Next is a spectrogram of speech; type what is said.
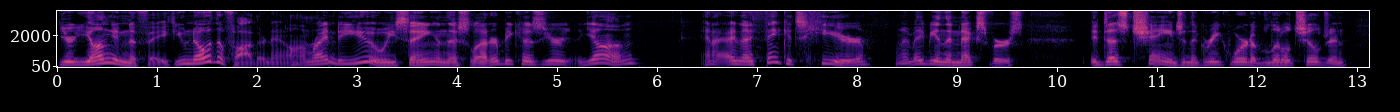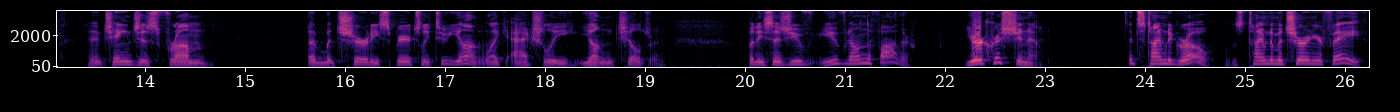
you're young in the faith. You know the Father now. I'm writing to you, he's saying in this letter, because you're young. And I, and I think it's here, maybe in the next verse, it does change in the Greek word of little children, and it changes from a maturity spiritually to young, like actually young children. But he says, You've you've known the Father. You're a Christian now. It's time to grow. It's time to mature in your faith.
